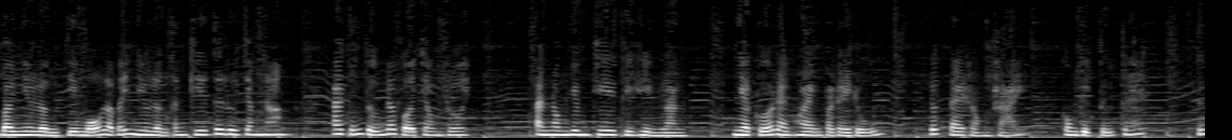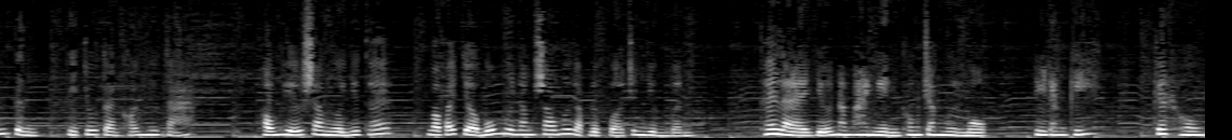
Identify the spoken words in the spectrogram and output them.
Bao nhiêu lần chị mổ là bấy nhiêu lần anh kia tới lưu chăm nom, ai cũng tưởng đã vợ chồng rồi. Anh nông dân kia thì hiền lành, nhà cửa đàng hoàng và đầy đủ, đất đai rộng rãi, công việc tử tế, tính tình thì chu toàn khỏi miêu tả. Không hiểu sao người như thế mà phải chờ 40 năm sau mới gặp được vợ trên giường bệnh. Thế là giữa năm 2011 đi đăng ký, kết hôn.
